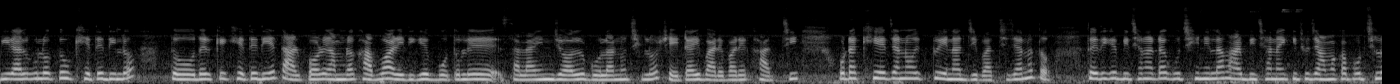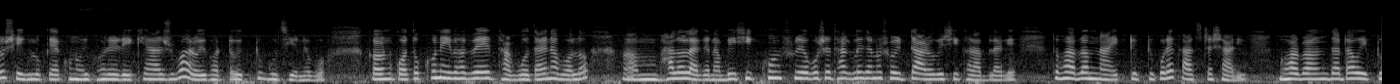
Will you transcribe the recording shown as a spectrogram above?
বিড়ালগুলোকেও খেতে দিল তো ওদেরকে খেতে দিয়ে তারপরে আমরা খাব। আর এদিকে বোতলে স্যালাইন জল গোলানো ছিল, সেটাই বারে বারে খাচ্ছি। ওটা খেয়ে যেন একটু এনার্জি পাচ্ছি, জানো তো? তো এদিকে বিছানাটা গুছিয়ে নিলাম। আর বিছানায় কিছু জামা কাপড় ছিল, সেগুলোকে এখন ওই ঘরে রেখে আসব আর ওই ঘরটাও একটু গুছিয়ে নেব। কারণ কতক্ষণ এইভাবে থাকব, তাই না বলো? ভালো লাগে না। বেশিক্ষণ শুয়ে বসে থাকলে যেন শরীরটা আরও বেশি খারাপ লাগে। তো ভাবলাম, না, একটু একটু করে কাজটা সারি। ঘর বারান্দাটাও একটু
